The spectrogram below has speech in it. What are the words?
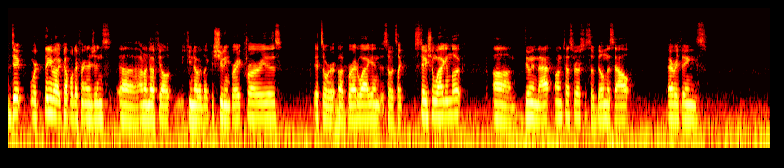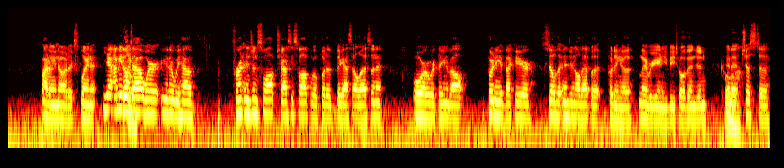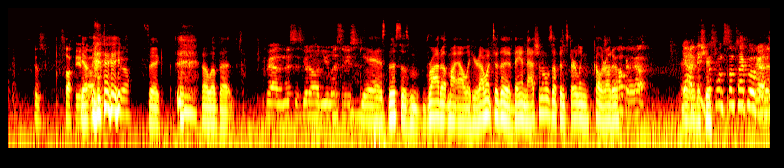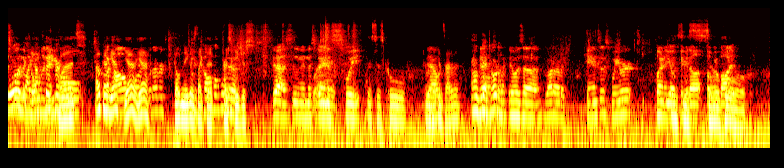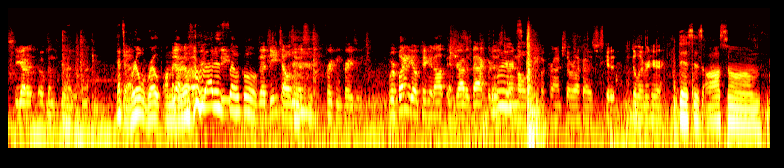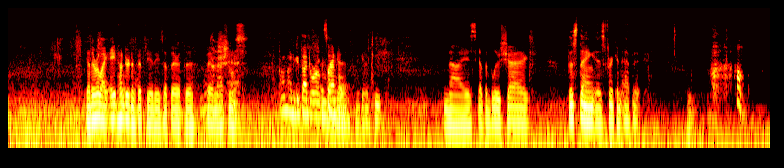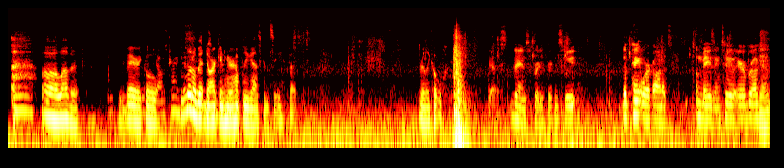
Dick, we're thinking about a couple different engines. Uh, I don't know if y'all if you know what like a shooting brake Ferrari is. It's or a bread wagon, so it's like station wagon look. Um, doing that on a Testarossa, so building this out, everything's. I don't even know how to explain it Yeah, I mean, built like, out where either we have front engine swap, chassis swap, we'll put a big ass LS in it, or we're thinking about putting it back here, still the engine, all that, but putting a Lamborghini V12 engine in it just to, because fuck the Yep. yeah. Sick. I love that. yeah, and this is good old Ulysses. Yes, this is right up my alley here. I went to the Van Nationals up in Sterling, Colorado. Okay, yeah. yeah, I think this year. this one's some type of Yeah, this award, one, the like up Golden there. Eagle. What? Okay, yeah, yeah, yeah. Whatever. Golden Eagle's like the Call, yeah. prestigious. Yeah, so, I mean, this van is sweet. This is cool. Can we Yeah. look inside of it? Oh yeah, totally. It was uh, right out of Kansas. We were planning to go This pick it up, but we bought cool. it. You got it open. You gotta open it. That's Yeah. real rope on the Yeah, grill. no, every- that is the- so cool. The details in this is freaking crazy. We were planning to go pick it up and drive it back, but it was during the whole SEMA crunch, so we're like, oh, let's just get it delivered here. This is awesome. Yeah, there were like 850 of these up there at the Van Nationals. I don't know how to get that door open, Brandon. good. You get a peek. Nice. Got the blue shag. This thing is freaking epic. oh, I love it. Very cool. Yeah, I was trying to A little bit dark in here. Hopefully you guys can see, but really cool. Yeah, this van's pretty freaking sweet. The paintwork on it's amazing too. The airbrush.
